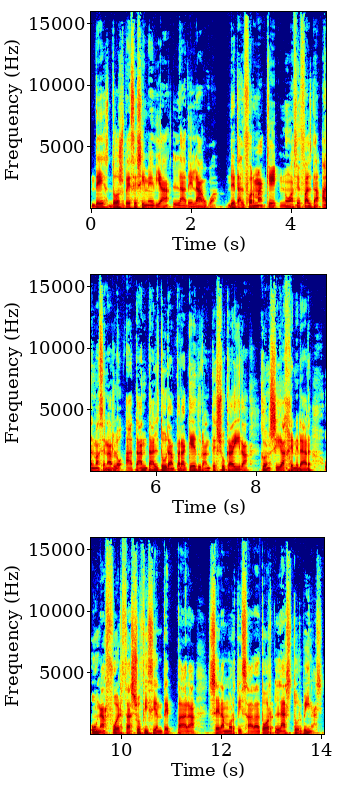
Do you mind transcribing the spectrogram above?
de dos veces y media la del agua de tal forma que no hace falta almacenarlo a tanta altura para que durante su caída consiga generar una fuerza suficiente para ser amortizada por las turbinas.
